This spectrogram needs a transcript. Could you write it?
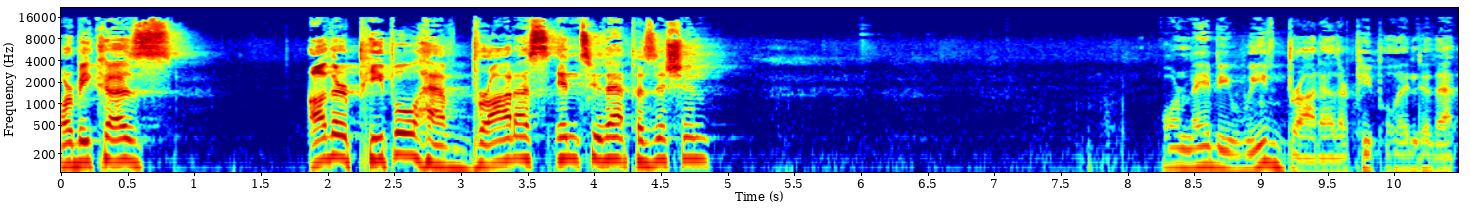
or because other people have brought us into that position, or maybe we've brought other people into that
